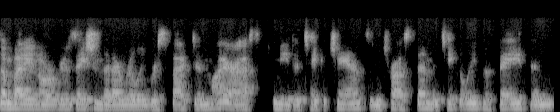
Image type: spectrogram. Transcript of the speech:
somebody in an organization that I really respect and admire asked me to take a chance and trust them and take a leap of faith and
